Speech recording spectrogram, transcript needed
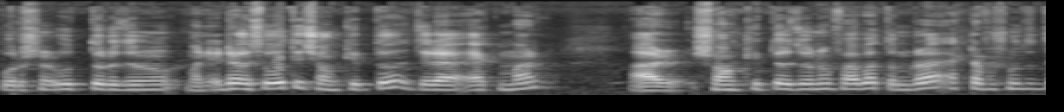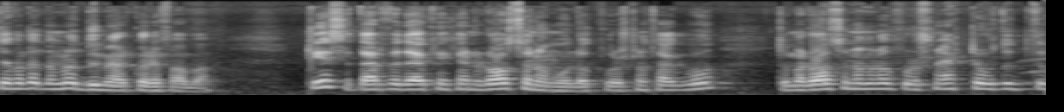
প্রশ্নের উত্তরের জন্য মানে এটা হচ্ছে অতি সংক্ষিপ্ত, যেটা এক মার্ক আর সংক্ষিপ্তের জন্য পাবা তোমরা একটা প্রশ্ন উত্তর দিতে পারলে তোমরা দুই মার্ক করে পাবা। ঠিক আছে? তারপরে দেখো এখানে রচনামূলক প্রশ্ন থাকব। তোমার রচনামূলক প্রশ্ন একটা উত্তর দিতে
